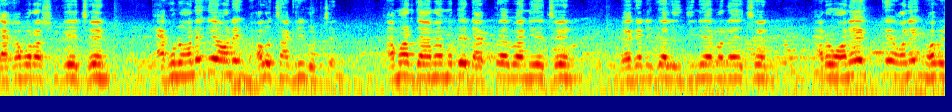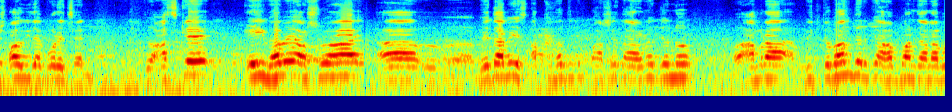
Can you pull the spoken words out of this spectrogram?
লেখাপড়া শিখিয়েছেন, এখন অনেকে অনেক ভালো চাকরি করছেন। আমার জানা মধ্যে ডাক্তার বানিয়েছেন, মেকানিক্যাল ইঞ্জিনিয়ার বানিয়েছেন আরও অনেককে অনেকভাবে সহযোগিতা করেছেন। তো আজকে এইভাবে অসহায় মেধাবী ছাত্রছাত্রীর পাশে দাঁড়ানোর জন্য আমরা বিত্তবানদেরকে আহ্বান জানাব।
